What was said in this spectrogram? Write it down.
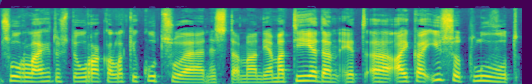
suurlähetysten urakallakin kutsu äänestämään. Ja mä tiedän, että aika isot luvut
